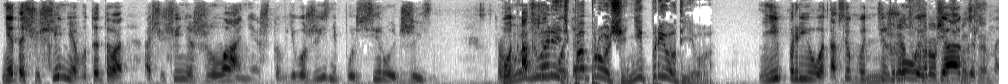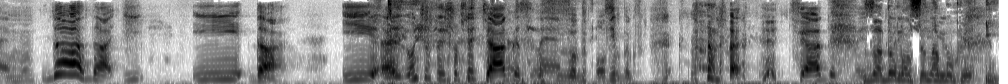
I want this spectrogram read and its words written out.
нет ощущения вот этого ощущения желания, что в его жизни пульсирует жизнь. Вот, ну, вы а говорите попроще, не прет его не прет, а все какое-то тяжелое, тягостное. Угу. Да, да, и, и да. И э, он чувствует, что все тягостное. Задумался, доктор. Тягостное. Задумался на букве И.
